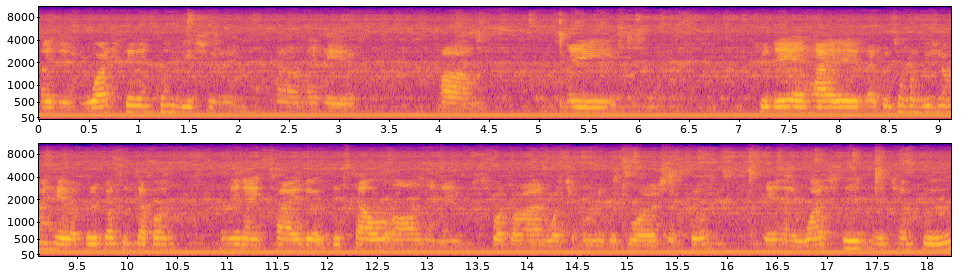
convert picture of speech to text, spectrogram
I just washed it and conditioned uh, my hair. Um, I Today I had it, I put some conditioner on my head, I put a plastic cap on, and then I tied this towel on and I just walk around, watch a movie for two hours or so. Then I washed it with shampoo,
